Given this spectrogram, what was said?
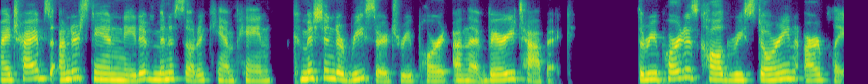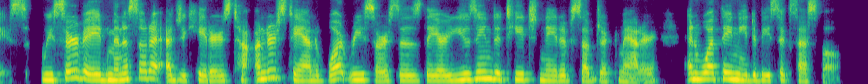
my tribe's Understand Native Minnesota campaign commissioned a research report on that very topic. The report is called Restoring Our Place. We surveyed Minnesota educators to understand what resources they are using to teach Native subject matter and what they need to be successful.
